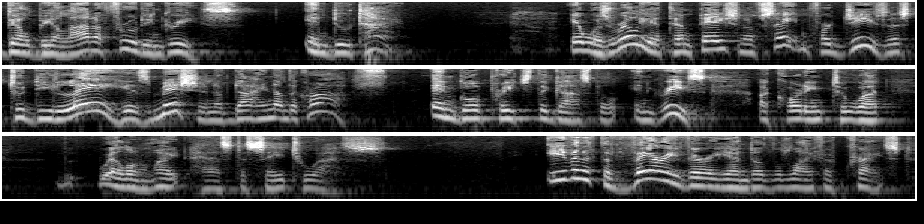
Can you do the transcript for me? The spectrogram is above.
there'll be a lot of fruit in Greece in due time. It was really a temptation of Satan for Jesus to delay his mission of dying on the cross and go preach the gospel in Greece, according to what Ellen White has to say to us. Even at the very, very end of the life of Christ,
